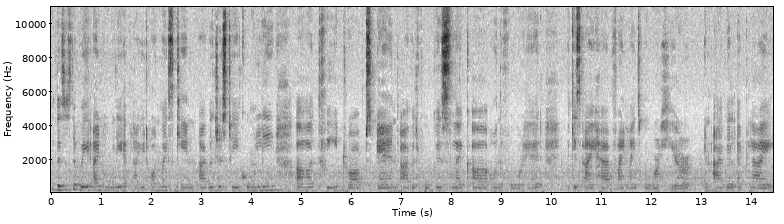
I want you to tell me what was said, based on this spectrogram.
so this is the way I normally apply it on my skin. I will just take only uh, three drops and I will focus like uh, on the forehead because I have fine lines over here. And I will apply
